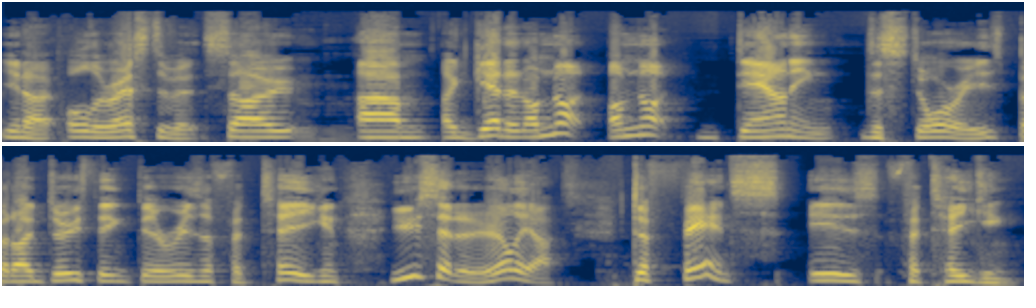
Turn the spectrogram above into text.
you know all the rest of it. So um, I get it. I'm not I'm not downing the stories, but I do think there is a fatigue. And you said it earlier. Defense is fatiguing.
